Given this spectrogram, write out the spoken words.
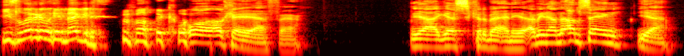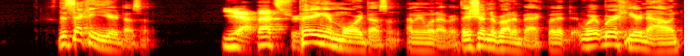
he's literally a negative on the court. Well, okay, yeah, fair. Yeah, I guess could have been any. I mean, I'm I'm saying, yeah, the second year doesn't. Yeah, that's true. Paying him more doesn't. I mean, whatever. They shouldn't have brought him back, but it, we're we're here now. And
